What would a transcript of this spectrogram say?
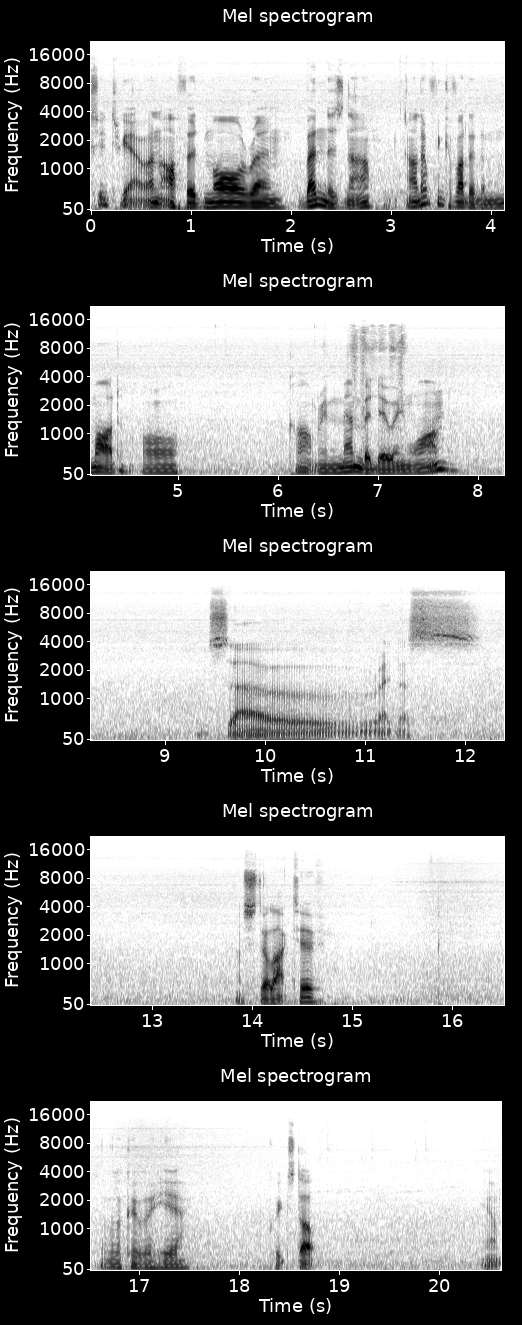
Seem to get offered more um, vendors now. I don't think I've added a mod, or can't remember doing one. So, right, that's that's still active. Have a look over here. Quick stop. Yep.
